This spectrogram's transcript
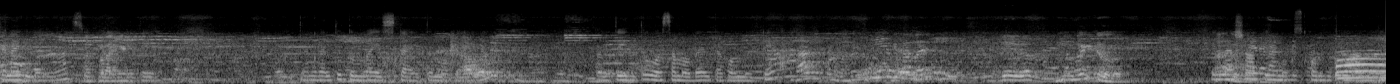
ಚೆನ್ನಾಗಿದೆ ಅಲ್ವಾ? ಸೂಪರ್ ಆಗಿದೆ. ನನಗಂತೂ ತುಂಬ ಇಷ್ಟ ಆಯಿತು ಮೊಬೈಲು ಅಂತೂ ಇಂತೂ ಹೊಸ ಮೊಬೈಲ್ ತಗೊಂಡ್ಬಿಟ್ಟೆ. ಎಲ್ಲ ಶಾಪಿಂಗ್ ಮುಗಿಸ್ಕೊಂಡ್ಬಿಟ್ಟು ಹೋಗಿ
